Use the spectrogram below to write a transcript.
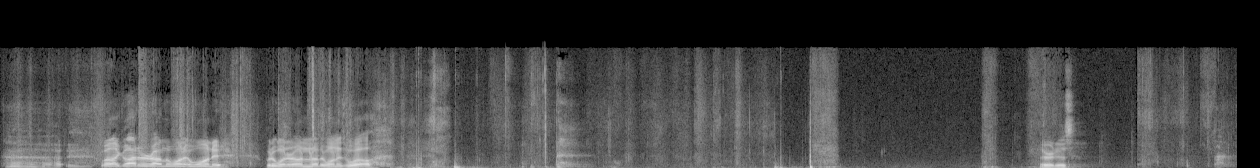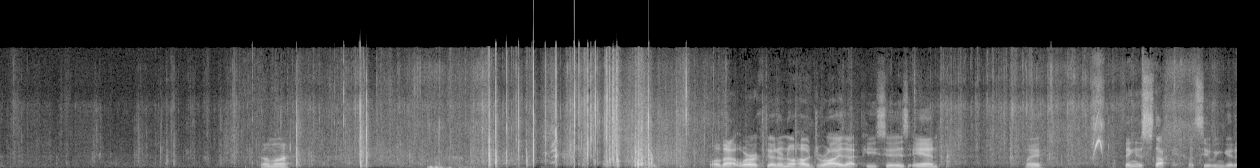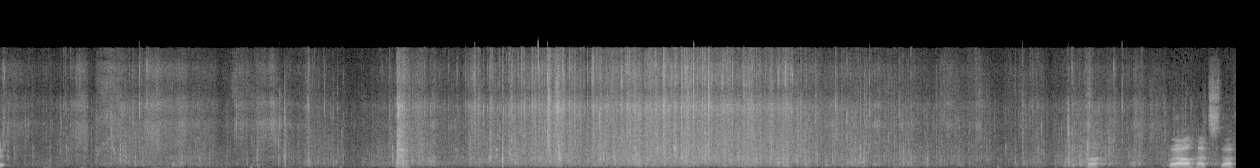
Well, I got it around the one I wanted, but it went around another one as well. There it is. Come on. Well, that worked. I don't know how dry that piece is, and my thing is stuck. Let's see if we can get it. Huh. Well, that's stuck.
